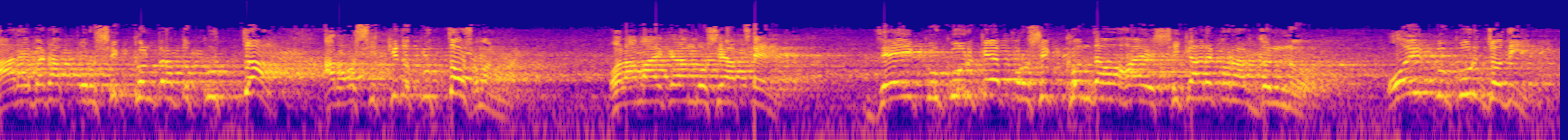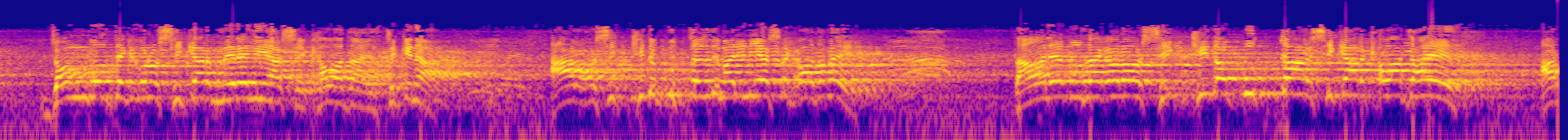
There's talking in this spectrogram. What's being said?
আরে বেটা প্রশিক্ষণ প্রাপ্ত কুত্তা, আর অশিক্ষিত কুত্তাও সমান নয়। ওলামায়কেরাম বসে আছেন। যেই কুকুরকে প্রশিক্ষণ দেওয়া হয় শিকার করার জন্য, ওই কুকুর যদি জঙ্গল থেকে কোনো শিকার মেরে নিয়ে আসে, খাওয়া যায়, ঠিক না আর অশিক্ষিত কুত্তা যদি মারি নিয়ে আসে, খাওয়া যাবে? তাহলে বোঝা গেল শিক্ষিত কুত্তার শিকার খাওয়া যায় আর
